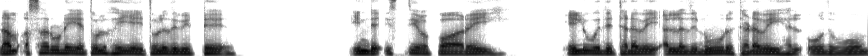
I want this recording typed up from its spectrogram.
நாம் அசருடைய தொழுகையை தொழுதுவிட்டு இந்த இஸ்திகபாரை எழுவது தடவை அல்லது நூறு தடவைகள் ஓதுவோம்.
